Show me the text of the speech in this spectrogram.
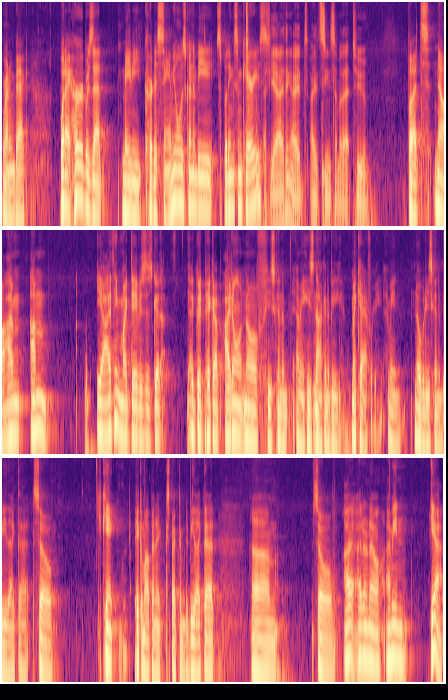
running back. What I heard was that maybe Curtis Samuel was going to be splitting some carries. Yeah, I think I'd, I'd seen some of that too. But no, I'm I'm yeah, I think Mike Davis is good. a good pickup. I don't know if he's going to. I mean, he's not going to be McCaffrey. I mean, nobody's going to be like that. So you can't pick him up and expect him to be like that. Um, so I, I don't know. I mean, yeah,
